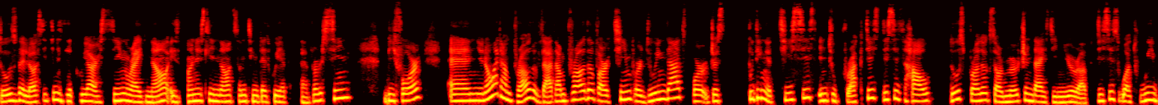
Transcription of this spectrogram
those velocities that we are seeing right now is honestly not something that we have ever seen before. And you know what? I'm proud of that. I'm proud of our team for doing that, for just putting a thesis into practice. This is how those products are merchandised in Europe. This is what we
